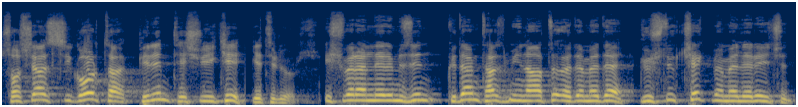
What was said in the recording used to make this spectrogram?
sosyal sigorta prim teşviki getiriyoruz. İşverenlerimizin kıdem tazminatı ödemede güçlük çekmemeleri için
